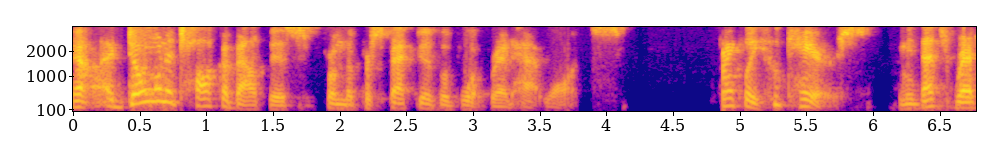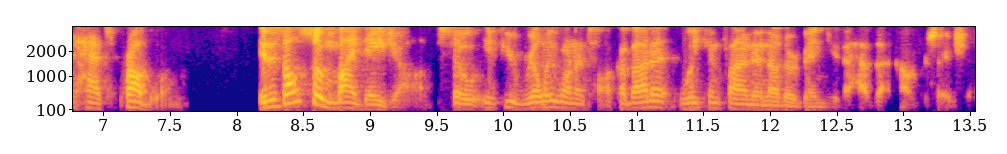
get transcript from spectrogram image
Now, I don't want to talk about this from the perspective of what Red Hat wants. Frankly, who cares? I mean, that's Red Hat's problem. It is also my day job. So if you really want to talk about it, we can find another venue to have that conversation.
